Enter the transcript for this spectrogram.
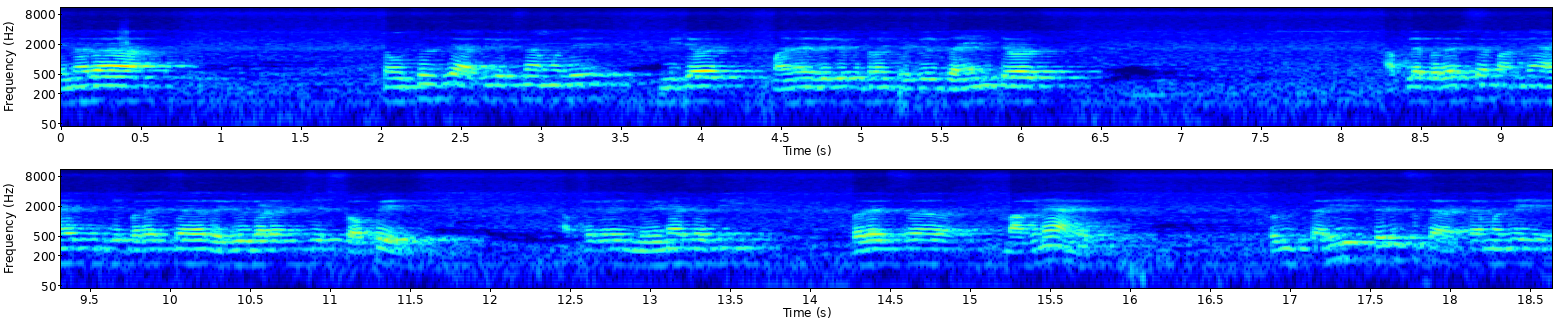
येणारा संसदेच्या अधिवेशनामध्ये मी जेव्हा माझ्या रेल्वेमंत्र्यांना भेटले जाईन तेव्हा आपल्या बऱ्याचशा मागण्या आहेत. म्हणजे बऱ्याचशा रेल्वे गाड्यांचे स्टॉपेज आपल्याकडे मिळण्यासाठी बऱ्याचशा मागण्या आहेत. पण काही तरीसुद्धा त्यामध्ये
